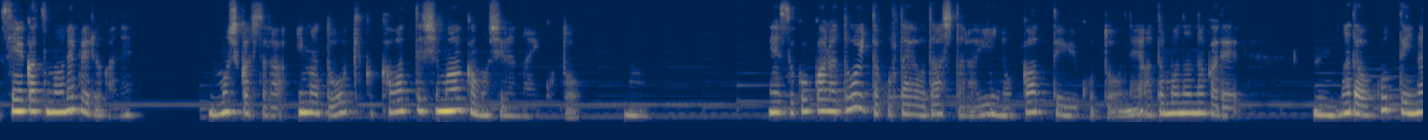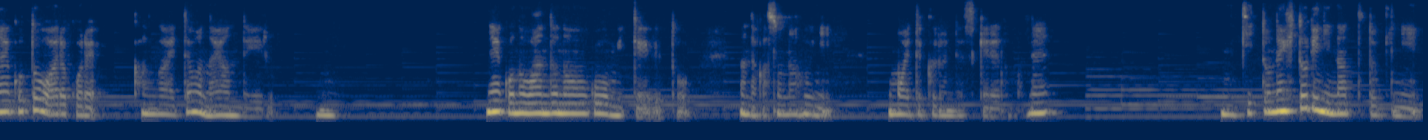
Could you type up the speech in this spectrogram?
生活のレベルがね、もしかしたら今と大きく変わってしまうかもしれないこと、うん。ね、そこからどういった答えを出したらいいのかっていうことをね頭の中で、うん、まだ起こっていないことをあれこれ考えては悩んでいる、うん。ね、このワンドの5を見ているとなんだかそんな風に思えてくるんですけれどもね、うん、きっとね一人になった時に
